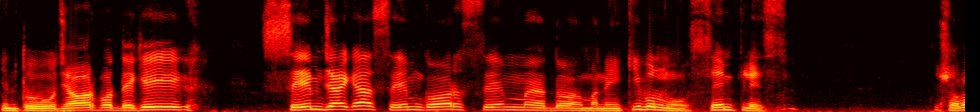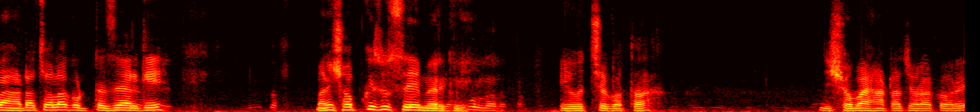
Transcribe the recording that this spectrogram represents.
কিন্তু যাওয়ার পর দেখি সেম জায়গা সেম ঘর সেম মানে কি বলব সেম প্লেস সবাই হাঁটা চলা করতেছে আর কি। মানে সব কিছু সেম আর কি। এই হচ্ছে কথা। যে সবাই হাঁটাচলা করে,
